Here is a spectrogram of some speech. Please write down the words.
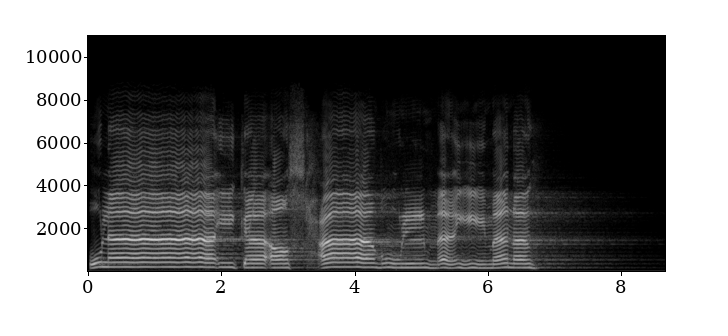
اولئك اصحاب الميمنه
